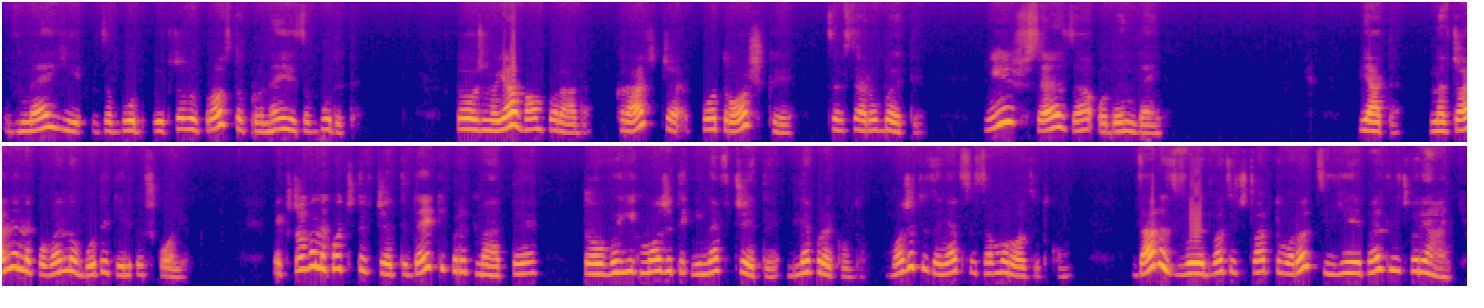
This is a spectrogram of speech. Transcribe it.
в неї забуд... якщо ви просто про неї забудете. Тож моя вам порада. Краще потрошки це все робити, ніж все за один день. П'яте. Навчання не повинно бути тільки в школі. Якщо ви не хочете вчити деякі предмети, то ви їх можете і не вчити. Для прикладу, можете зайнятися саморозвитком. Зараз в 24 році є безліч варіантів.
